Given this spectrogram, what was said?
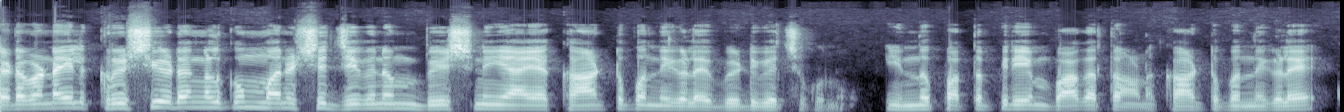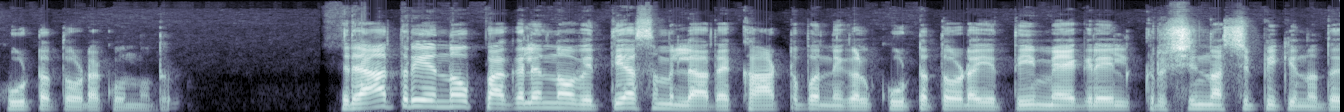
എടവണ്ണയിൽ കൃഷിയിടങ്ങൾക്കും മനുഷ്യജീവനും ഭീഷണിയായ കാട്ടുപന്നികളെ വെടിവെച്ചു കൊന്നു ഇന്ന് പത്തപ്പിരിയം ഭാഗത്താണ് കാട്ടുപന്നികളെ കൂട്ടത്തോടെ കൊന്നത്. രാത്രിയെന്നോ പകലെന്നോ വ്യത്യാസമില്ലാതെ കാട്ടുപന്നികൾ കൂട്ടത്തോടെ എത്തി മേഖലയിൽ കൃഷി നശിപ്പിക്കുന്നത്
